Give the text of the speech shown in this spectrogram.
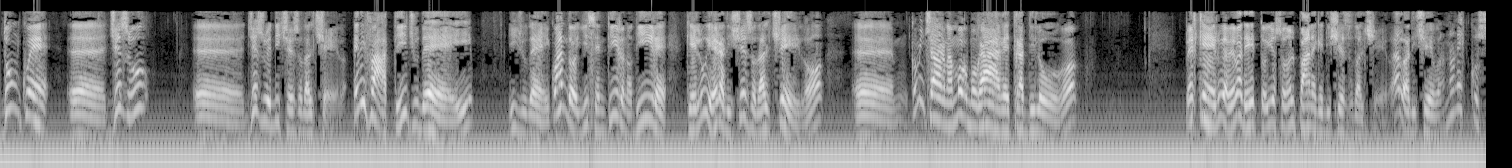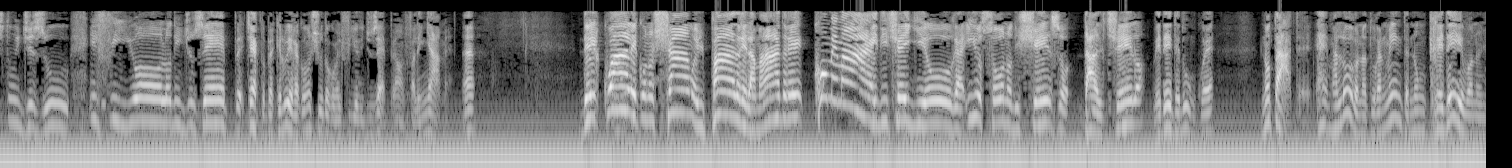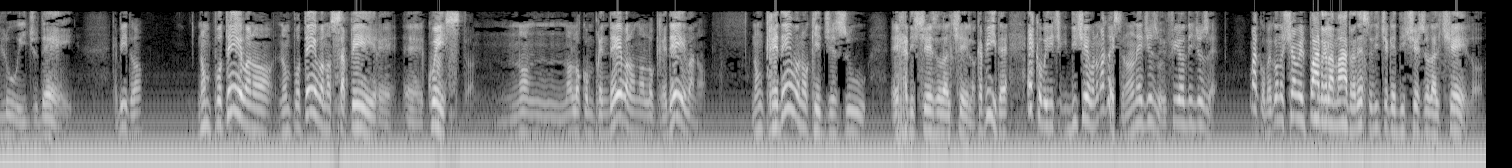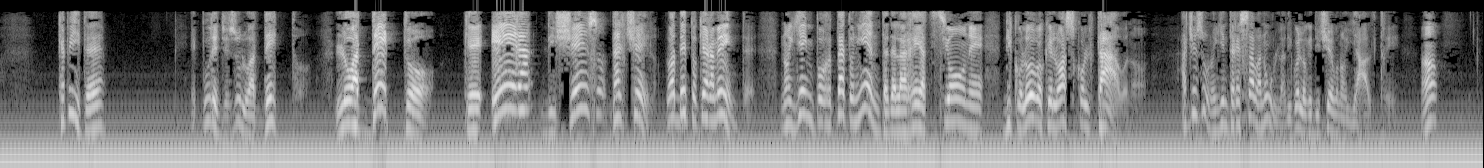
Dunque eh, Gesù, eh, Gesù, è disceso dal cielo e difatti i giudei, i giudei, quando gli sentirono dire che lui era disceso dal cielo, eh, cominciarono a mormorare tra di loro perché lui aveva detto io sono il pane che è disceso dal cielo. Allora dicevano, non è costui Gesù, il figliuolo di Giuseppe? Certo, perché lui era conosciuto come il figlio di Giuseppe, no? il falegname. Eh? Del quale conosciamo il padre e la madre, come mai dice egli ora io sono disceso dal cielo? Vedete dunque? Notate, eh, ma loro naturalmente non credevano in lui i giudei, capito? Non potevano, non potevano sapere eh, questo, non, non lo comprendevano, non lo credevano, non credevano che Gesù era disceso dal cielo, capite? Ecco mi dicevano, ma questo non è Gesù, il figlio di Giuseppe. Ma come conosciamo il padre e la madre, adesso dice che è disceso dal cielo. Capite? Eppure Gesù lo ha detto, lo ha detto che era disceso dal cielo, lo ha detto chiaramente. Non gli è importato niente della reazione di coloro che lo ascoltavano a Gesù non gli interessava nulla di quello che dicevano gli altri. Eh?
